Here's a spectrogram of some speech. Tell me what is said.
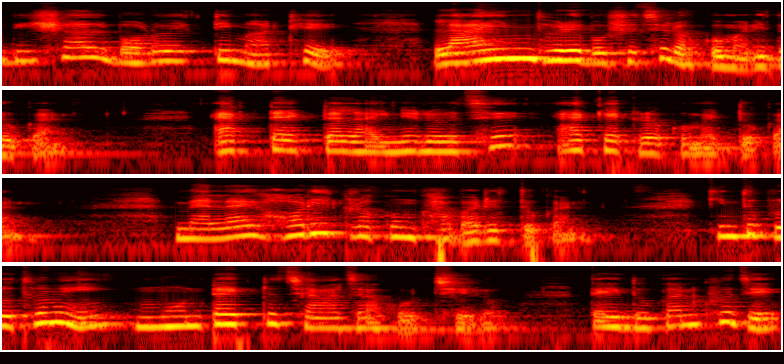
বিশাল বড় একটি মাঠে লাইন ধরে বসেছে রকমারি দোকান। একটা একটা লাইনে রয়েছে এক এক রকমের দোকান। মেলায় হরেক রকম খাবারের দোকান। কিন্তু প্রথমেই মনটা একটু চা চা করছিল, তাই দোকান খুঁজে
